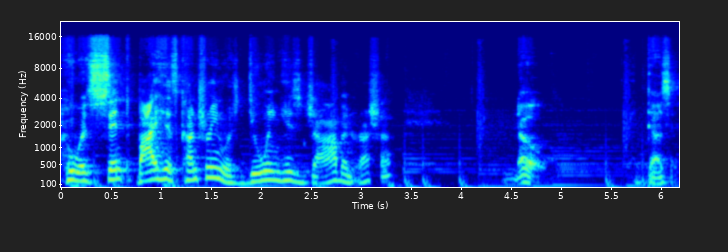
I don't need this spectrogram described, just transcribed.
who was sent by his country and was doing his job in Russia? No, it doesn't.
